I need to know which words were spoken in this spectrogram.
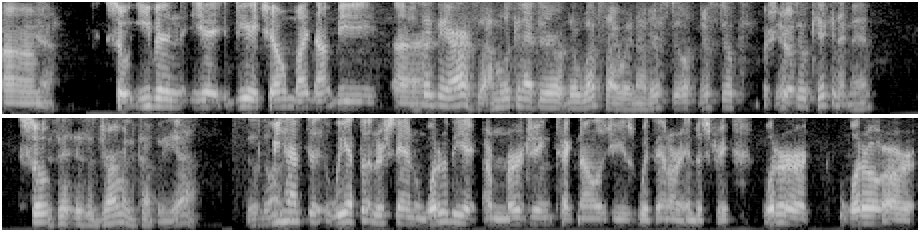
Um, yeah. So even yeah, DHL might not be. Uh, I think they are. I'm looking at their their website right now. They're still they're still they're still, they're still kicking it, man. So it's a, it's a German company, yeah. We have to we have to understand what are the emerging technologies within our industry. What are our, what are our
